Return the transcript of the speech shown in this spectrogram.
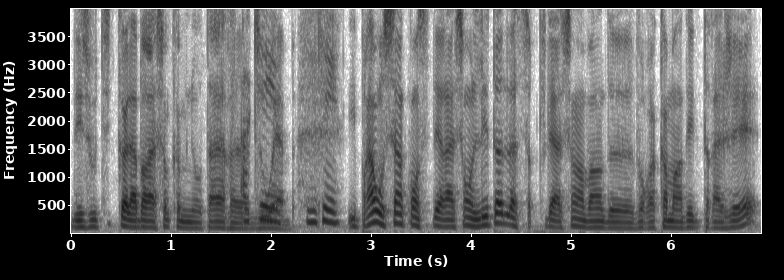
des outils de collaboration communautaire euh, du web. Il prend aussi en considération l'état de la circulation avant de vous recommander le trajet.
